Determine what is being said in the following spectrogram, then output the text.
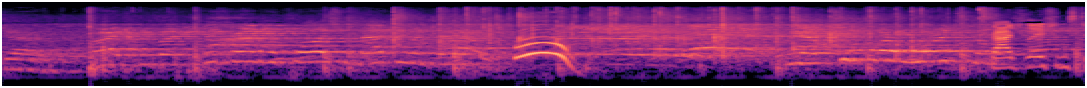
Jared. Congratulations.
